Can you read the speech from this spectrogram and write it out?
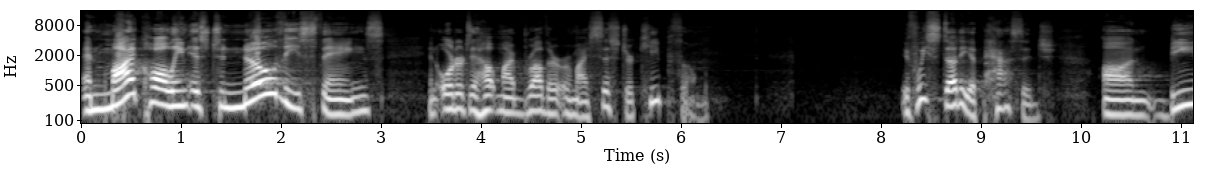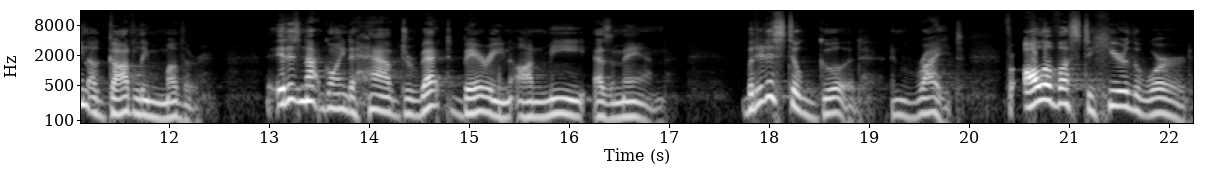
And my calling is to know these things in order to help my brother or my sister keep them. If we study a passage on being a godly mother, it is not going to have direct bearing on me as a man, but it is still good and right for all of us to hear the word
